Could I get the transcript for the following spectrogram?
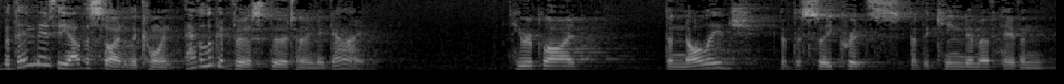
But then there's the other side of the coin. Have a look at verse 13 again. He replied, The knowledge of the secrets of the kingdom of heaven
